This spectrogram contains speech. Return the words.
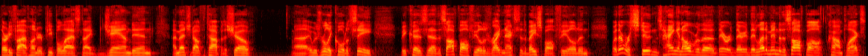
3,500 people last night jammed in. I mentioned off the top of the show, uh, it was really cool to see because uh, the softball field is right next to the baseball field, and where there were students hanging over the, they were they, they let them into the softball complex,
